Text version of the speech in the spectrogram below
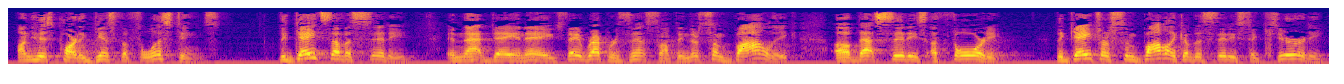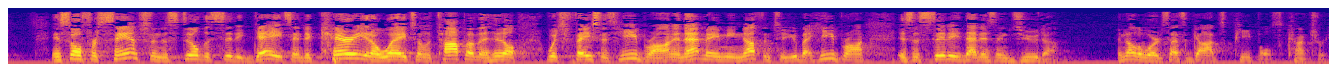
on his part against the Philistines. The gates of a city in that day and age, they represent something. They're symbolic of that city's authority. The gates are symbolic of the city's security. And so for Samson to steal the city gates and to carry it away to the top of a hill which faces Hebron, and that may mean nothing to you, but Hebron is a city that is in Judah. In other words, that's God's people's country.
